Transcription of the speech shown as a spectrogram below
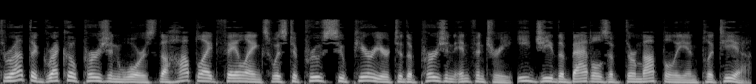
Throughout the Greco-Persian Wars the hoplite phalanx was to prove superior to the Persian infantry e.g. the battles of Thermopylae and Plataea.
